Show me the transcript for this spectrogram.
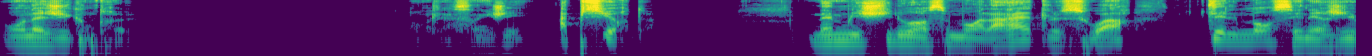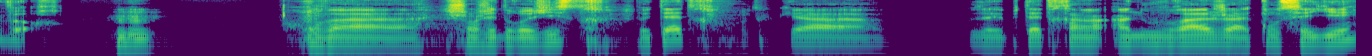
ou on agit contre eux Donc la 5G, absurde. Même les Chinois en ce moment l'arrêtent le soir, tellement c'est énergivore. On va changer de registre, peut-être. En tout cas, vous avez peut-être un, un ouvrage à conseiller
